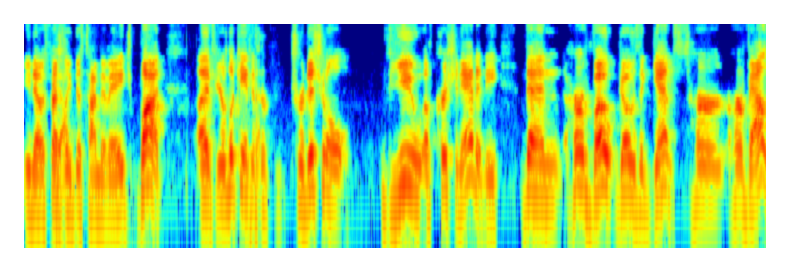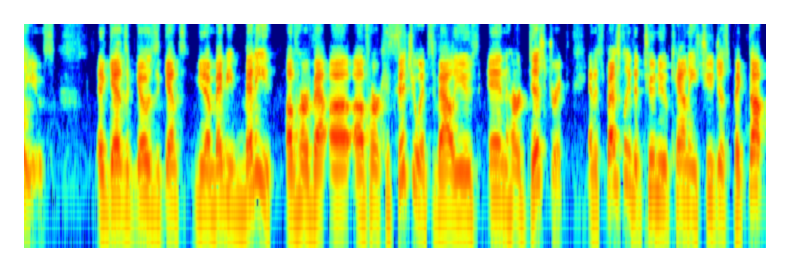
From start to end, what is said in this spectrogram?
You know, especially yeah. this time of age, but uh, if you're looking at the traditional view of Christianity, then her vote goes against her her values. It goes against you know maybe many of her uh, of her constituents' values in her district, and especially the two new counties she just picked up.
